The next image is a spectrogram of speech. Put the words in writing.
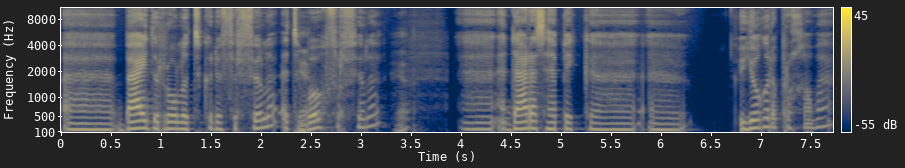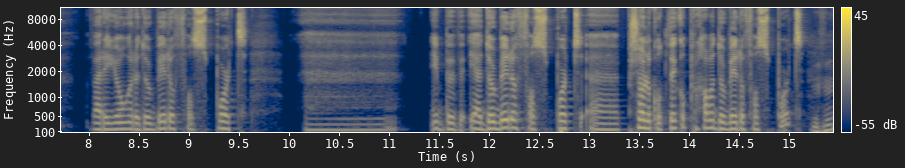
eh, beide rollen te kunnen vervullen en te mogen vervullen. Ja. Eh, en daarnaast heb ik eh, een jongerenprogramma, waarin jongeren door middel van sport, in ja, door middel van sport, persoonlijk ontwikkelprogramma door middel van sport. Mhm.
